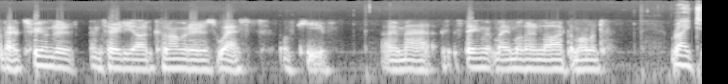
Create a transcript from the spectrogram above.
about 330 odd kilometres west of Kiev. I'm uh, staying with my mother in law at the moment. Right.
